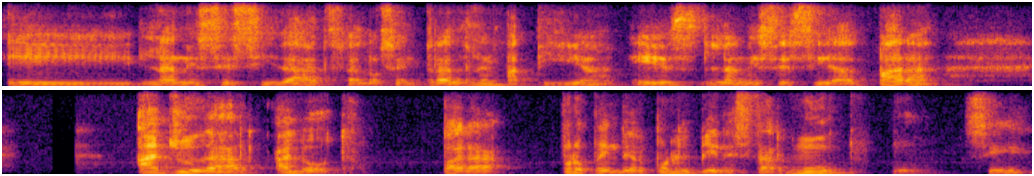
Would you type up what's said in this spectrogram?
eh, la necesidad, o sea, lo central de la empatía es la necesidad para ayudar al otro, para propender por el bienestar mutuo. ¿Sí?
